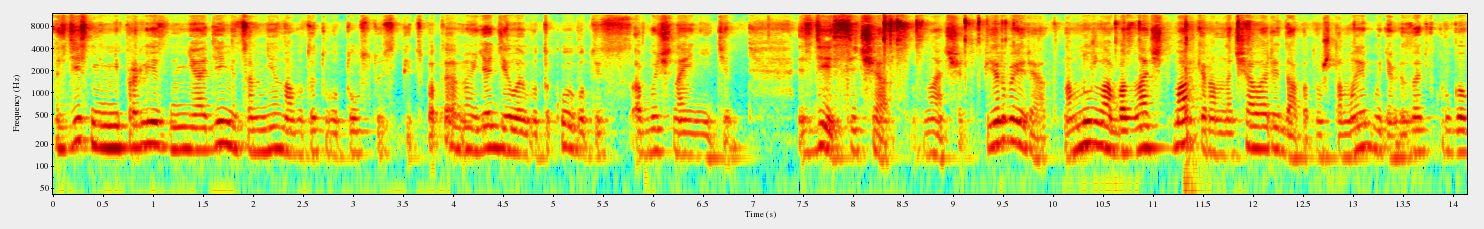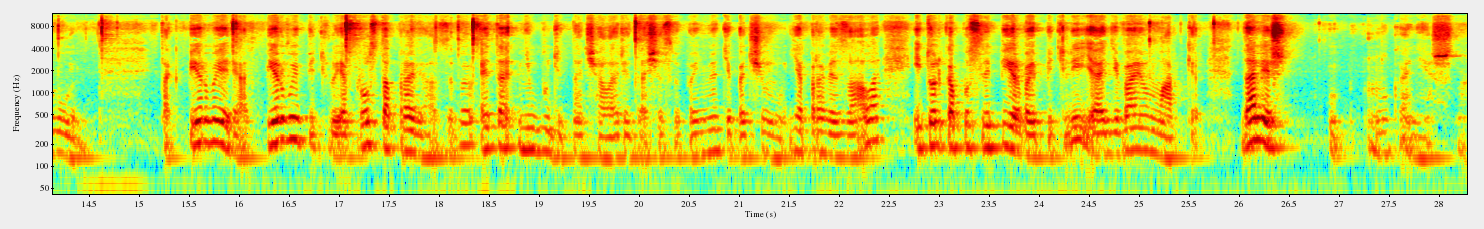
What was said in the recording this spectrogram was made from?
здесь не, пролезет, не оденется мне на вот эту вот толстую спицу. Поэтому я делаю вот такой вот из обычной нити. Здесь сейчас, значит, первый ряд. Нам нужно обозначить маркером начало ряда, потому что мы будем вязать в круговую. Так, первый ряд, первую петлю я просто провязываю. Это не будет начало ряда. Сейчас вы поймете почему. Я провязала и только после первой петли я одеваю маркер. Далее, ну конечно.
